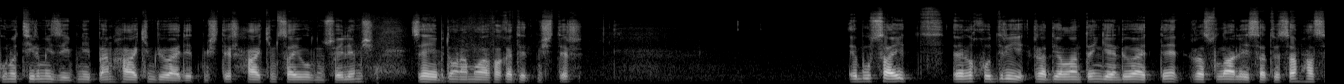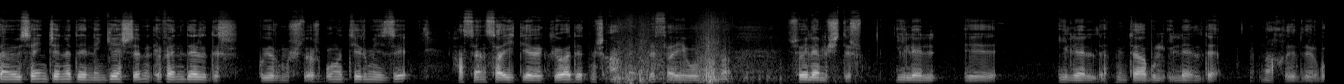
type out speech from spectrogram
Bunu Tirmizi, İbn İbban, Hakim rivayet etmiştir. Hakim sayı olduğunu söylemiş, Zehebi de ona muvaffakat etmiştir. Ebu Said el-Hudri radıyallahu anh'ten gelen rivayette Resulullah Aleyhisselatü Vesselam Hasan ve Hüseyin cennet elinin gençlerin efendileridir buyurmuştur. Bunu Tirmizi Hasan Sahih diyerek rivayet etmiş. Ahmet de sahih olduğunu söylemiştir. İlel, e, İlel'de, Müntehabul İlel'de nakledilir bu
